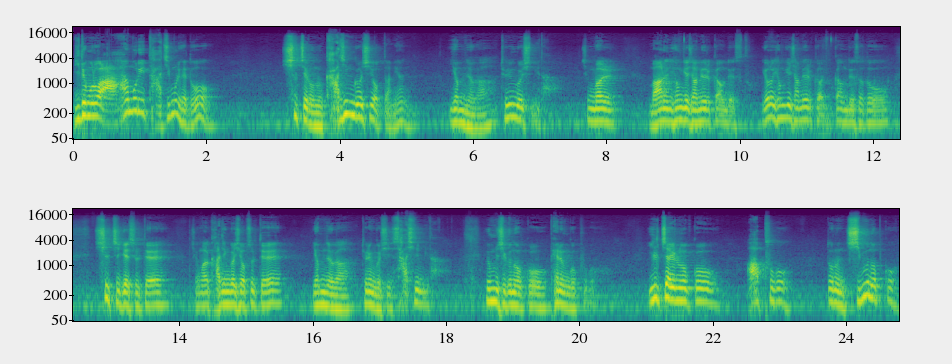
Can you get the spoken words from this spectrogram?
믿음으로 아무리 다짐을 해도 실제로는 가진 것이 없다면 염려가 되는 것입니다. 정말 많은 형제 자매들 가운데서도 여러 형제 자매들 가운데서도 실직했을 때 정말 가진 것이 없을 때 염려가 되는 것이 사실입니다. 음식은 없고 배는 고프고 일자리는 없고 아프고 또는 집은 없고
